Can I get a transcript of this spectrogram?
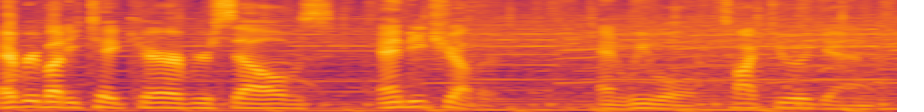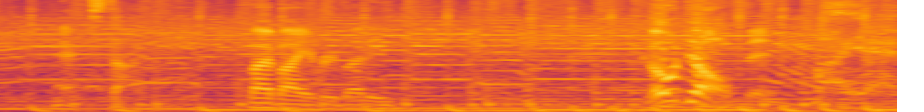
Everybody take care of yourselves and each other, and we will talk to you again next time. Bye bye, everybody. Go Dolphins! Miami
